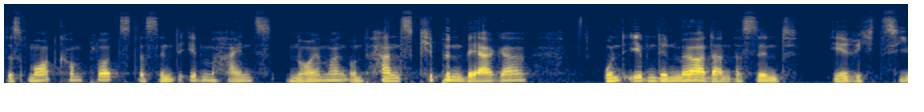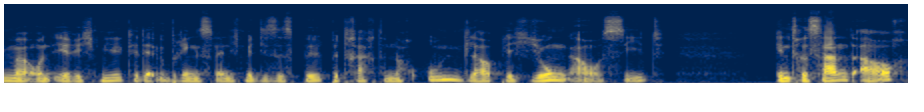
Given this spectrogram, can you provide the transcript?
des Mordkomplotts, das sind eben Heinz Neumann und Hans Kippenberger, und eben den Mördern, das sind Erich Ziemer und Erich Mielke, der übrigens, wenn ich mir dieses Bild betrachte, noch unglaublich jung aussieht. Interessant auch,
